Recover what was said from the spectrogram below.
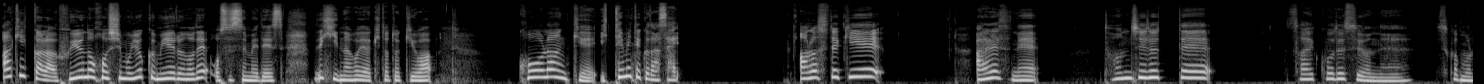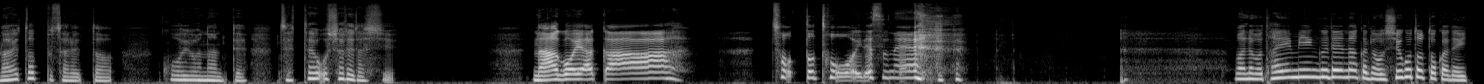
秋から冬の星もよく見えるのでおすすめです。ぜひ名古屋来た時は、コラン系行ってみてください。あら素敵あれですね。豚汁って最高ですよね。しかもライトアップされた紅葉なんて絶対おしゃれだし。名古屋かちょっと遠いですねまあでもタイミングでなんかね、お仕事とかで行っ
